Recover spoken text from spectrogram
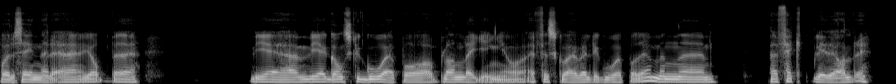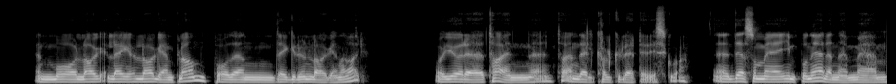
for senere jobb. Vi er, vi er ganske gode på planlegging, og FSK er veldig gode på det, men eh, perfekt blir det aldri. En må lage, lage en plan på den, det grunnlaget en har, og gjøre, ta, en, ta en del kalkulerte risikoer. Eh, det som er imponerende med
